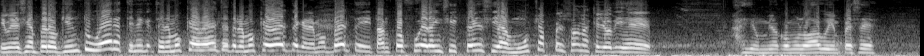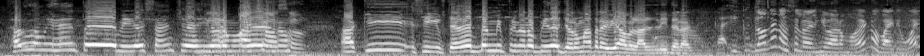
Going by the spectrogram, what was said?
Y me decían, pero ¿quién tú eres? Tiene que- tenemos que verte, tenemos que verte, queremos verte. Y tanto fue la insistencia, muchas personas que yo dije, ay Dios mío, ¿cómo lo hago? Y empecé, saludos mi gente, Miguel Sánchez, Moderno. pachoso. Aquí, si ustedes ven mis primeros videos, yo no me atreví a hablar, Oh literal. ¿Y dónde nace lo del jíbaro moderno, by the way?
